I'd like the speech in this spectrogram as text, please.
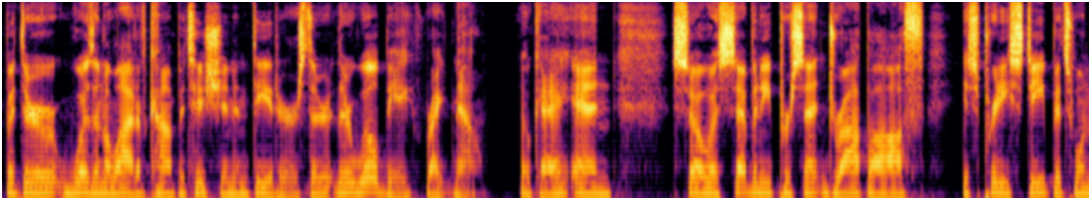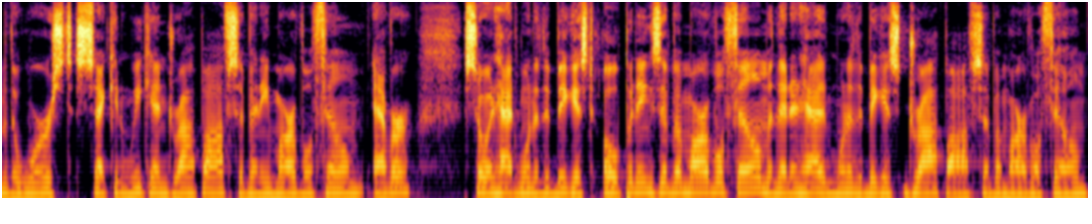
But there wasn't a lot of competition in theaters. There there will be right now. Okay. And so a 70% drop off is pretty steep. It's one of the worst second weekend drop offs of any Marvel film ever. So it had one of the biggest openings of a Marvel film, and then it had one of the biggest drop offs of a Marvel film.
